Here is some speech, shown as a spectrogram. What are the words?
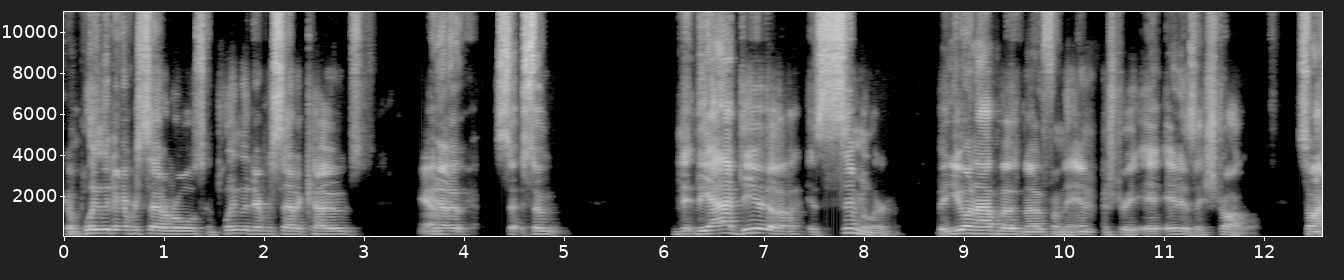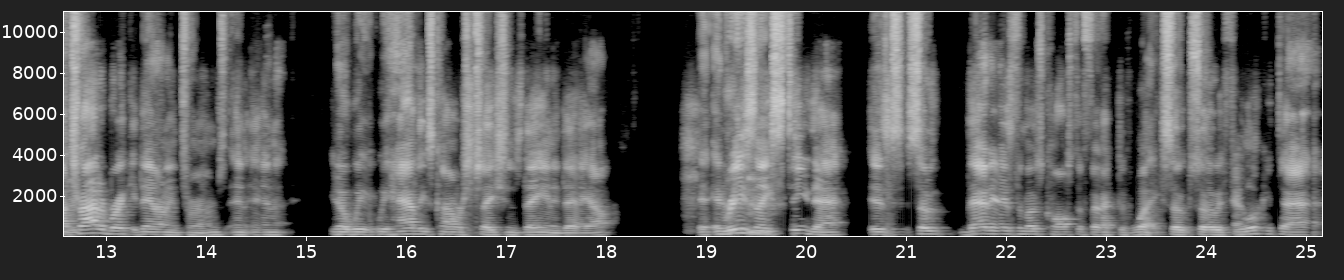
Completely different set of rules. Completely different set of codes. Yeah. You know, so so the, the idea is similar, but you and I both know from the industry it, it is a struggle. So mm-hmm. I try to break it down in terms and and you know, we we have these conversations day in and day out. And, and reason they see that is so that is the most cost effective way. So so if yeah. you look at that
